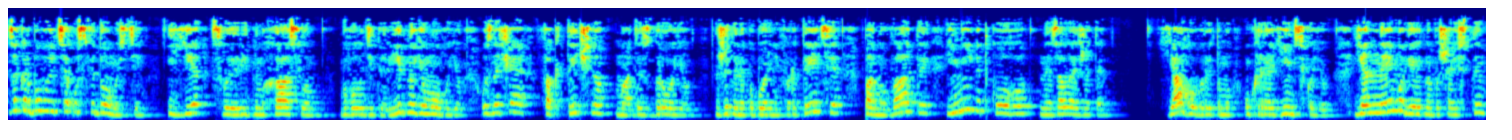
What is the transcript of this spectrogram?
закарбовуються у свідомості і є своєрідним хаслом, бо володіти рідною мовою означає фактично мати зброю, жити на поборній фортеці, панувати і ні від кого не залежати. Я говоритиму українською. Я неймовірно пишаюсь тим,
